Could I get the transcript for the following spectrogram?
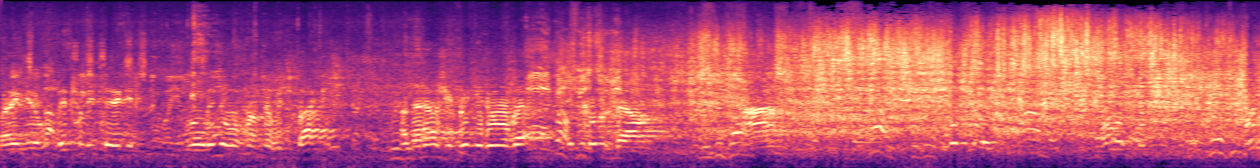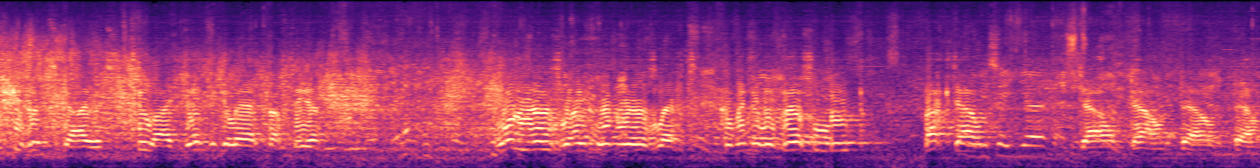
where you literally take it, roll it over onto its back, and then as you bring it over, it comes down, and literally punches up sky with two identical aircraft here. One rolls right, one rolls left. Come into reversal loop, back down, down, down, down, down.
